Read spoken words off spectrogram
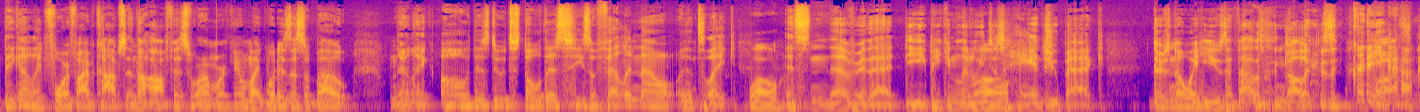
they got like four or five cops in the office where I'm working. I'm like, what is this about? And they're like, oh, this dude stole this. He's a felon now. It's like, Whoa. it's never that deep. He can literally Whoa. just hand you back. There's no way he used a thousand dollars in coupons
